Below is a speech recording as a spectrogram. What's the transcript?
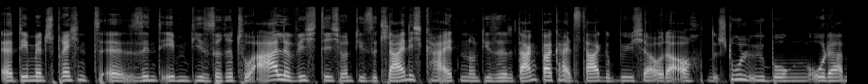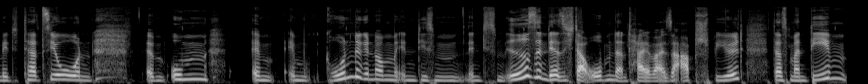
äh, dementsprechend äh, sind eben diese Rituale wichtig und diese Kleinigkeiten und diese Dankbarkeitstagebücher oder auch Stuhlübungen oder Meditation, ähm, um im, im Grunde genommen in diesem, in diesem Irrsinn, der sich da oben dann teilweise abspielt, dass man dem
